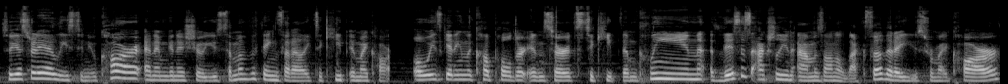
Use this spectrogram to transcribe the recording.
So yesterday I leased a new car and I'm going to show you some of the things that I like to keep in my car. Always getting the cup holder inserts to keep them clean. This is actually an Amazon Alexa that I use for my car.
